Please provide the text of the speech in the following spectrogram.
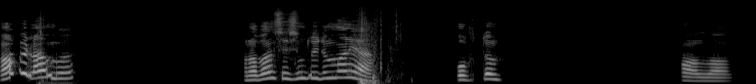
Ne yapıyor lan bu? Arabanın sesini duydum var ya. Korktum. Allah Allah.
